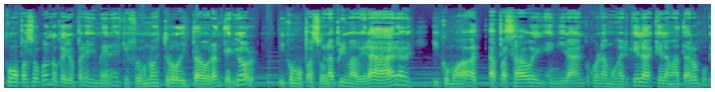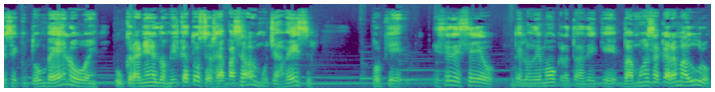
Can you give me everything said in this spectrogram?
como pasó cuando cayó Pérez Jiménez, que fue nuestro dictador anterior, y como pasó en la primavera árabe, y como ha, pasado en, en, Irán con la mujer que la, que la mataron porque se quitó un velo, o en Ucrania en el 2014, o sea, ha pasado muchas veces, porque ese deseo de los demócratas de que vamos a sacar a Maduro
